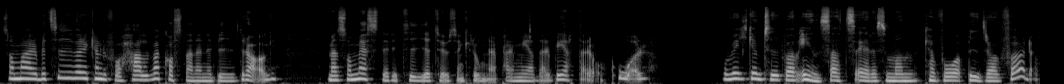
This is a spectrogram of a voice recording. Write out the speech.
Som arbetsgivare kan du få halva kostnaden i bidrag, men som mest är det 10 000 kronor per medarbetare och år. Och vilken typ av insats är det som man kan få bidrag för då?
